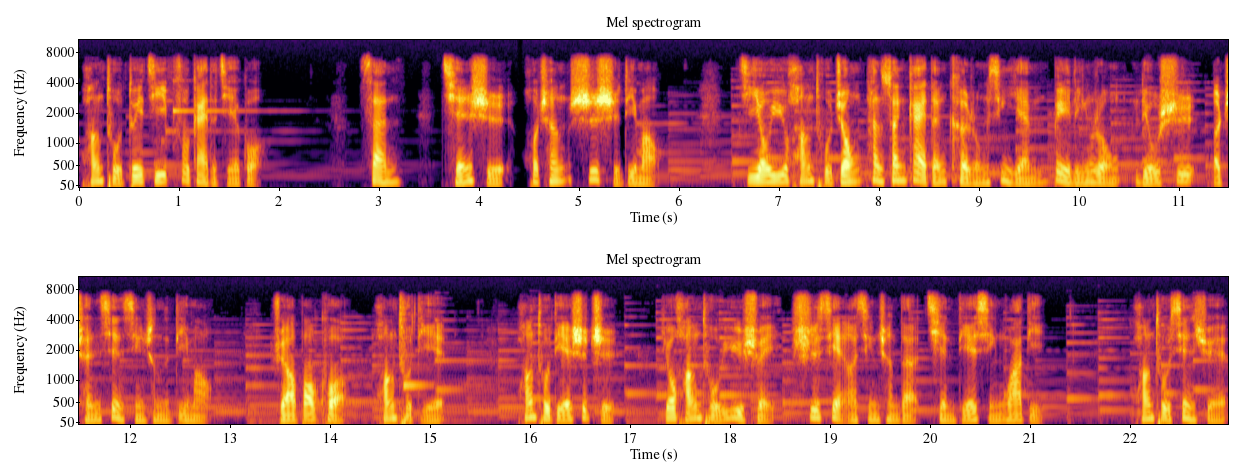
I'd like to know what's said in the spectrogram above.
黄土堆积覆盖的结果；三、前蚀或称湿蚀地貌。即由于黄土中碳酸钙等可溶性盐被淋溶流失而呈现形成的地貌，主要包括黄土叠。黄土叠是指由黄土遇水湿陷而形成的浅叠形洼地。黄土陷穴，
